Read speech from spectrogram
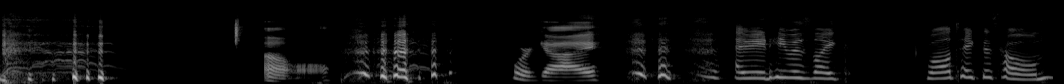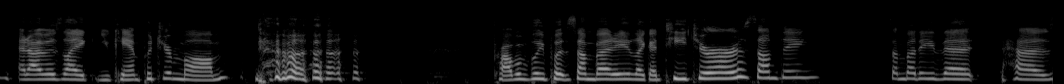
Oh, poor guy. I mean, he was like, well, I'll take this home. And I was like, you can't put your mom. Probably put somebody like a teacher or something. Somebody that has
